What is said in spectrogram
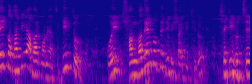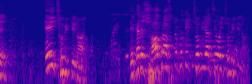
এই কথাটি আবার মনে আছে। কিন্তু ওই সংবাদের মধ্যে যে বিষয়টি ছিল, সেটি হচ্ছে এই ছবিটি নয়। যেখানে সব রাষ্ট্রপতির ছবি আছে, ওই ছবিটি নয়।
